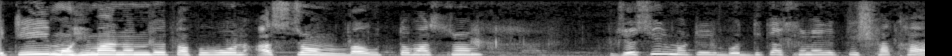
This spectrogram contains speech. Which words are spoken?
এটি মহিমানন্দ তপবন আশ্রম বা উত্তম আশ্রম যোশীর মঠের বৌদ্ধিকাশ্রমের একটি শাখা।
